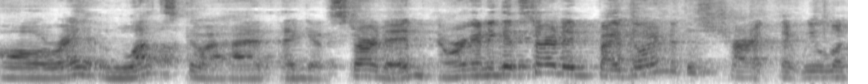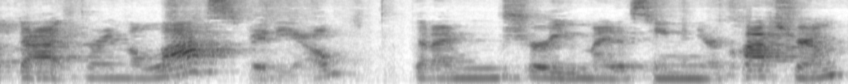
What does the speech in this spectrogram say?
All right, let's go ahead and get started. And we're going to get started by going to this chart that we looked at during the last video that I'm sure you might have seen in your classroom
